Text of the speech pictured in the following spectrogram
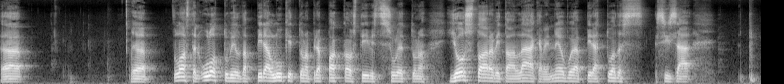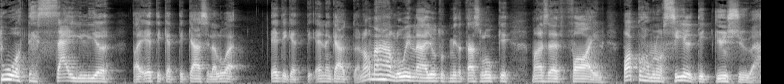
ää, ää, lasten ulottuvilta, pidä lukittuna, pidä pakkaus tiivisti suljettuna. Jos tarvitaan lääkärin neuvoja, pidä tuote sisä, tuotesäiliö tai etiketti käsillä, lue etiketti ennen käyttöä. No mähän luin nämä jutut, mitä tässä luki. Mä olin se, fine. Pakkohan mun on silti kysyä.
